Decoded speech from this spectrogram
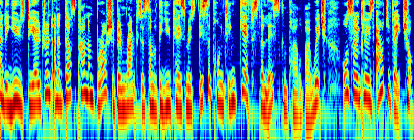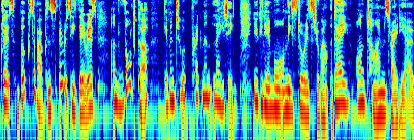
and a used deodorant and a dustpan and brush have been ranked as some of the UK's most disappointing gifts. The list, compiled by which, also includes out of date chocolates, books about conspiracy theories, and vodka given to a pregnant lady. You can hear more on these stories throughout the day on Times Radio.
